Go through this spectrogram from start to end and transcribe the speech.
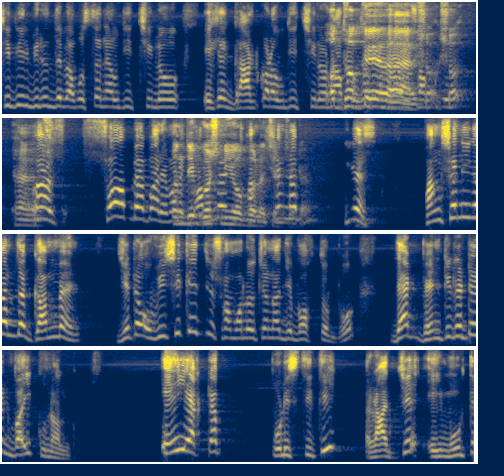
সিপির বিরুদ্ধে ব্যবস্থা নেওয়া উচিত ছিল একে গার্ড করা উচিত ছিল না হ্যাঁ, সব- হ্যাঁ, সব ব্যাপারে মানে yes functioning of the government যেটা অভিষেকের যে সমালোচনা যে বক্তব্য that ventilated by Kunal Ghosh. এই একটা পরিস্থিতি রাজ্যে এই মুহূর্তে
